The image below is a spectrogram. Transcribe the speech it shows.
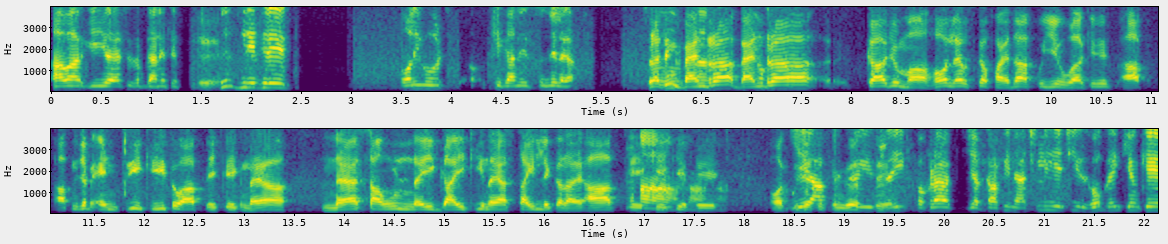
आवारगी ऐसे सब गाने थे। फिर धीरे धीरे बॉलीवुड के गाने सुनने लगा। Sir I think uh, Bandra Bandra का जो माहौल है उसका फ़ायदा आपको ये हुआ कि आप आपने जब एंट्री की तो आप एक एक नया नया साउंड नई गायकी नया स्टाइल लेकर आए। आप थे हाँ, के हाँ, थे हाँ। और ये आपने सही पकड़ा या काफ़ी नेचुरली ये चीज़ हो गई क्योंकि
